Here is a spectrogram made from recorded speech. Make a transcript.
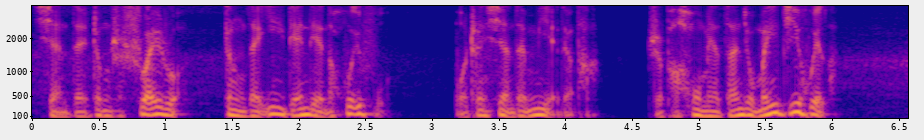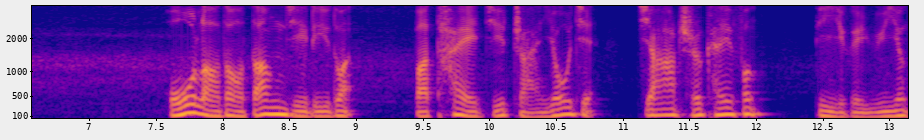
现在正是衰弱，正在一点点的恢复。不趁现在灭掉他，只怕后面咱就没机会了。胡老道当机立断，把太极斩妖剑加持开封，递给于英：“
